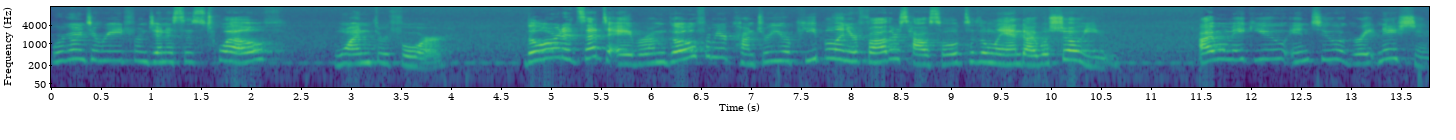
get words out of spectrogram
we're going to read from Genesis 12, 1 through 4. The Lord had said to Abram, Go from your country, your people, and your father's household to the land I will show you. I will make you into a great nation,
